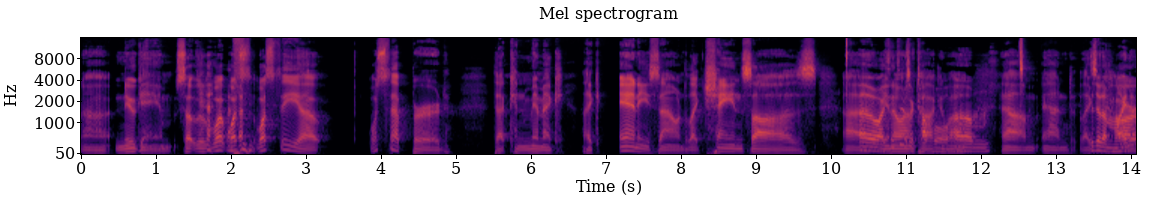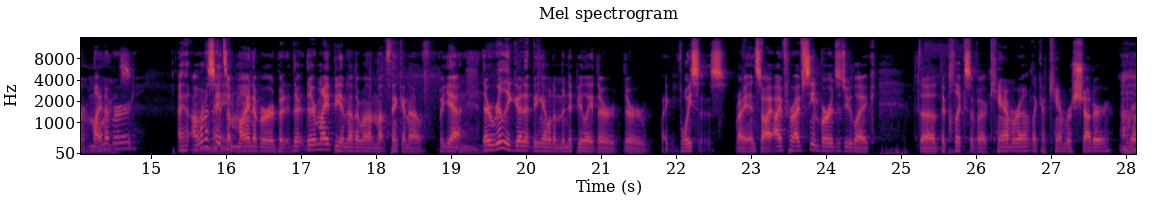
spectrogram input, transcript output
Uh, new game. So what? What's what's the uh, what's that bird that can mimic like any sound, like chainsaws? Uh, Oh, I think know there's a couple. Um, um, and like Is it a mynah mynah bird? I, I want to say it's a mynah bird, but there, there might be another one I'm not thinking of. But yeah, Hmm. they're really good at being able to manipulate their their like voices, right? And so I, I've heard, I've seen birds do like the the clicks of a camera, like a camera shutter, you know,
